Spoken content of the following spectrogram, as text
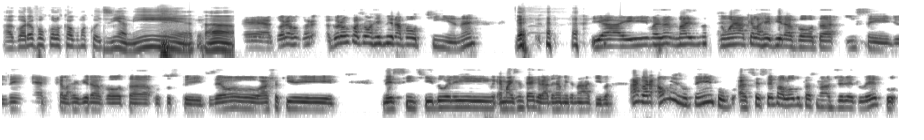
agora eu vou colocar alguma coisinha minha tá. É, agora, agora, agora eu vou fazer uma reviravoltinha, né? E aí, mas, mas não é aquela reviravolta incêndios, nem é aquela reviravolta os suspeitos. Eu acho que nesse sentido ele é mais integrado realmente na narrativa. Agora, ao mesmo tempo, a CC falou do personagem de Jared Leto,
